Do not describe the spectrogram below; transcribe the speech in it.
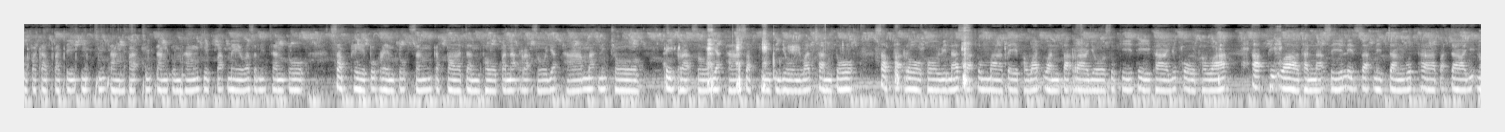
อุปกัปปติอิชิตังปะชิตังตุมหังคิปะเมวะสมิชันโตสัพเพปุเรนตุสังกปาจันโทปนะระโสยถามะนิโชติระโสยถาสัพพิติโยวัชันโต สัพพโรโควินัสสตุมมาเตภวัตวันตรายโยสุขีทีคายุโกภวะ อภิวาทนะสีลิสนิจังวุธาปจายโน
